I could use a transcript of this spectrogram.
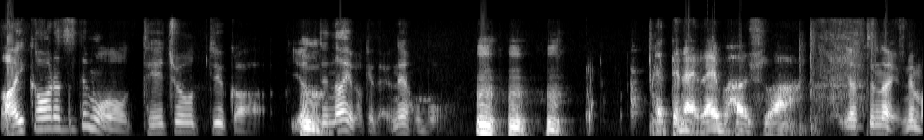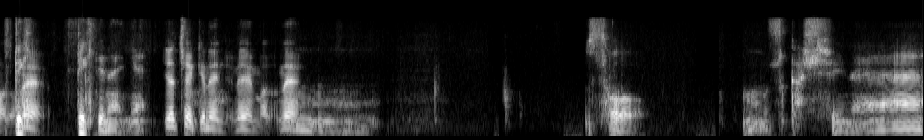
相変わらずでも低調っていうか、やってないわけだよね、ほぼ。うん、うん、うん。やってないライブハウスはやってないよね、まだね。できてないね。やっちゃいけないんだよね、まだね。うんそう。難しいね。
